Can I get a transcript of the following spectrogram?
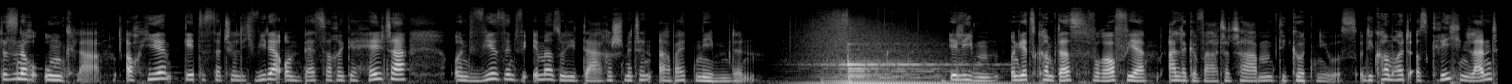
das ist noch unklar. Auch hier geht es natürlich wieder um bessere Gehälter und wir sind wie immer solidarisch mit den Arbeitnehmenden. Ihr Lieben, und jetzt kommt das, worauf wir alle gewartet haben, die Good News. Und die kommen heute aus Griechenland.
